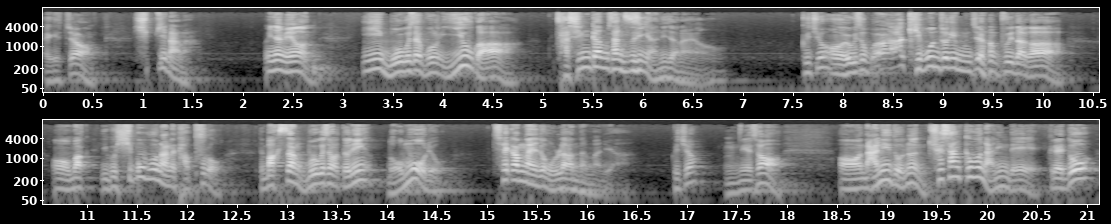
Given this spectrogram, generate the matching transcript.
알겠죠? 쉽진 않아. 왜냐면 이 모의고사 보는 이유가 자신감 상승이 아니잖아요. 그죠? 어, 여기서 막 기본적인 문제만 풀다가 어, 막 이거 15분 안에 다 풀어. 막상 모의고사 봤더니 너무 어려워. 체감 난이도가 올라간단 말이야. 그죠? 음, 그래서 어, 난이도는 최상급은 아닌데 그래도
